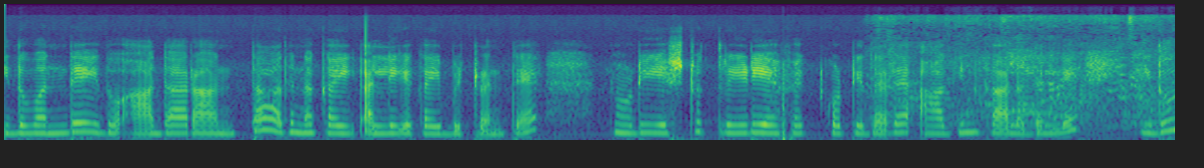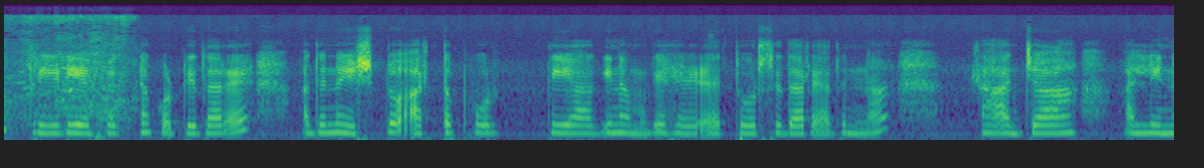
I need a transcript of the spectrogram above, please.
ಇದು ಒಂದೇ, ಇದು ಆಧಾರ ಅಂತ ಅದನ್ನು ಕೈ, ಅಲ್ಲಿಗೆ ಕೈ ಬಿಟ್ರಂತೆ. ನೋಡಿ ಎಷ್ಟು ತ್ರೀ ಡಿ ಎಫೆಕ್ಟ್ ಕೊಟ್ಟಿದ್ದಾರೆ. ಆಗಿನ ಕಾಲದಲ್ಲಿ ಇದು ತ್ರೀ ಡಿ ಎಫೆಕ್ಟ್ನ ಕೊಟ್ಟಿದ್ದಾರೆ. ಅದನ್ನು ಎಷ್ಟು ಅರ್ಥಪೂರ್ತಿಯಾಗಿ ನಮಗೆ ಹೇ, ತೋರಿಸಿದ್ದಾರೆ ಅದನ್ನು. ರಾಜ, ಅಲ್ಲಿನ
